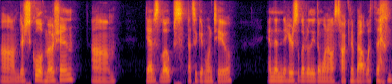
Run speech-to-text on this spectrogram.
Um, there's School of Motion, um, Devs Lopes. That's a good one too. And then here's literally the one I was talking about with the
